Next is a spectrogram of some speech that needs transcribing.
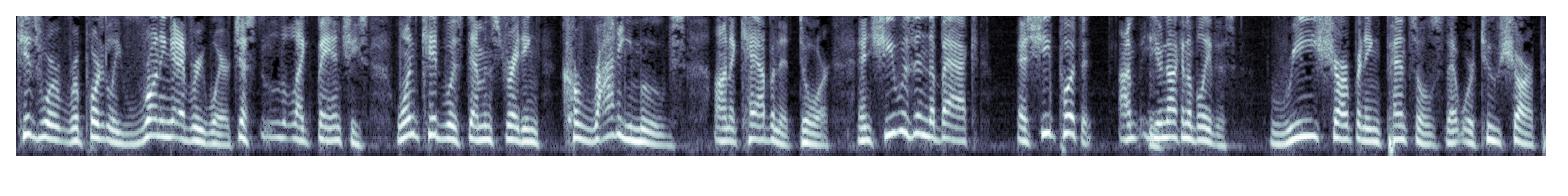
kids were reportedly running everywhere, just like banshees. One kid was demonstrating karate moves on a cabinet door, and she was in the back, as she put it. I'm, hmm. you're not going to believe this. Resharpening pencils that were too sharp,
